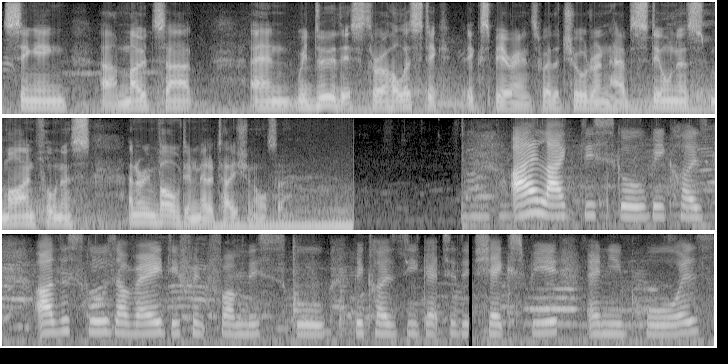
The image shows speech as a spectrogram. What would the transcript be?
singing, uh, Mozart, and we do this through a holistic experience where the children have stillness, mindfulness, and are involved in meditation also. I like this school because other schools are very different from this school because you get to do Shakespeare and you pause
